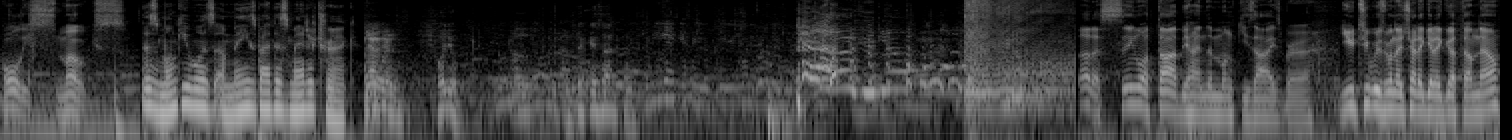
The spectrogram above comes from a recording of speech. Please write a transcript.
Holy smokes. This monkey was amazed by this magic trick. Not a single thought behind the monkey's eyes, bro. YouTubers when they try to get a good thumbnail.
